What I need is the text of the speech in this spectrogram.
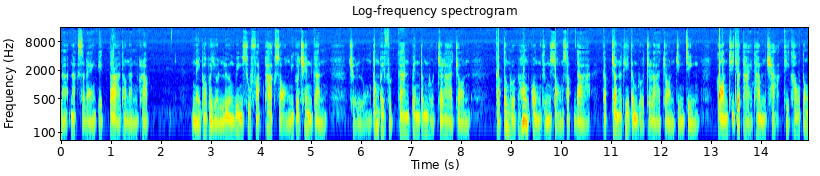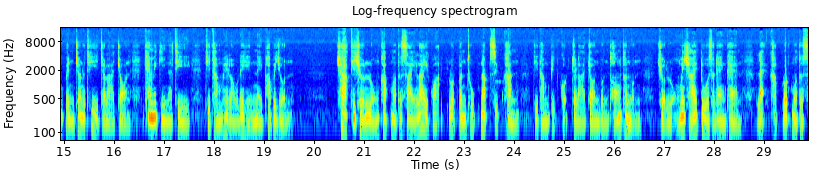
นะนักแสดงเอ็กตร้าเท่านั้นครับ ในภาพยนตร์เรื่องวิ่งสู้ฟัดภาคสองนี่ก็เช่นกัน เฉินหลงต้องไปฝึกการเป็นตำรวจจราจร กับตำรวจฮ่องกงถึงสองสัปดาห์ กับเจ้าหน้าที่ตำรวจจราจรจริง ๆ ก่อนที่จะถ่ายทำฉากที่เขาต้องเป็นเจ้าหน้าที่จราจร แค่ไม่กี่นาทีที่ทำให้เราได้เห็นในภาพยนตร์ ฉากที่เฉินหลงขับมอเตอร์ไซค์ไล่กวาดรถบรรทุกนับสิบคัน ที่ทำผิดกฎจราจรบนท้องถนน เฉินหลงไม่ใช้ตัวแสดงแทน และขับรถมอเตอร์ไซ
